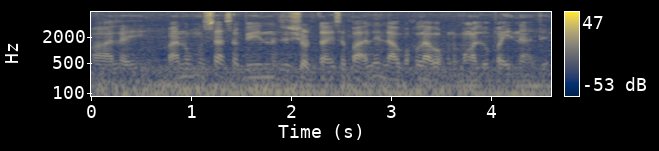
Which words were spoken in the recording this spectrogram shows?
Palay. Paano mo sasabihin na short tayo sa palay? Lawak-lawak ng mga lupain natin.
